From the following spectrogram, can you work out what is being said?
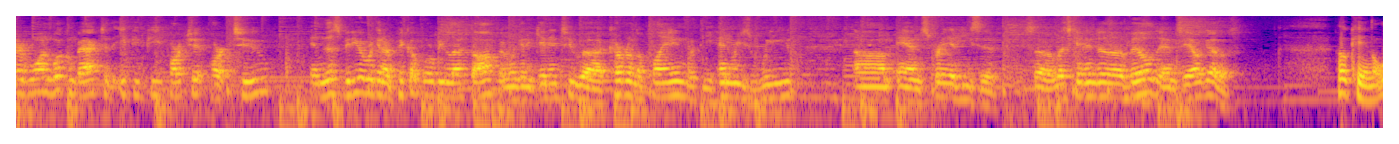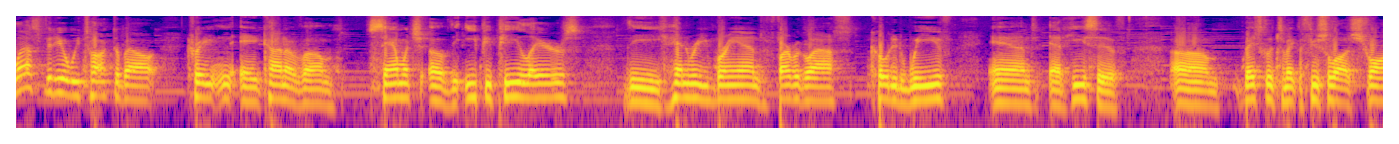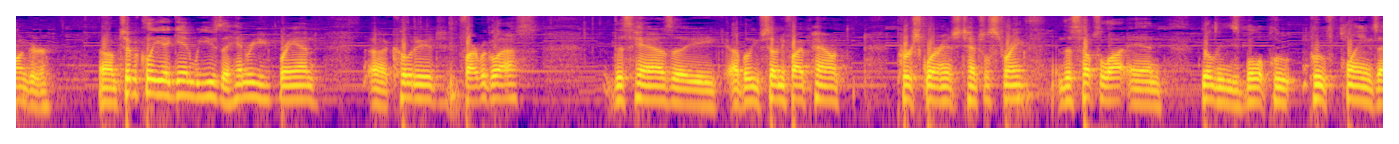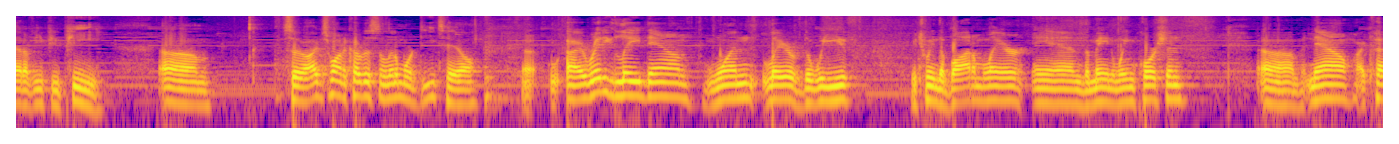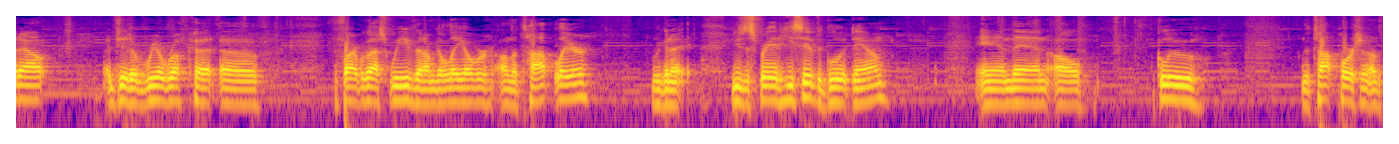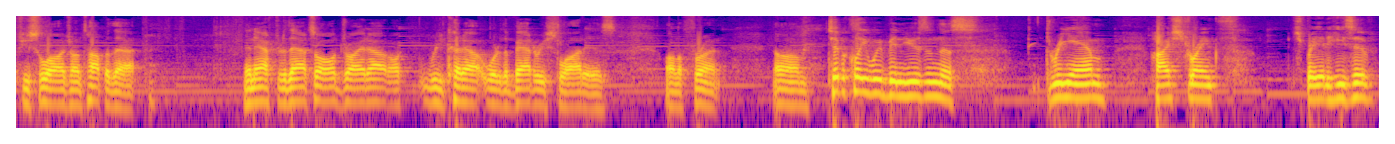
everyone, welcome back to the EPP Park Jet Part 2. In this video we're going to pick up where we left off and we're going to get into uh, covering the plane with the Henry's Weave um, and spray adhesive. So let's get into the build and see how it goes. Okay, in the last video we talked about creating a kind of um, sandwich of the EPP layers, the Henry brand fiberglass coated weave and adhesive, um, basically to make the fuselage stronger. Um, typically, again, we use the Henry brand uh, coated fiberglass. This has a, I believe, 75 pound per square inch tensile strength. And this helps a lot in building these bulletproof planes out of EPP. Um, so I just want to cover this in a little more detail. Uh, I already laid down one layer of the weave between the bottom layer and the main wing portion. Um, now I cut out, I did a real rough cut of the fiberglass weave that I'm going to lay over on the top layer. We're going to use the spray adhesive to glue it down and then I'll glue the top portion of the fuselage on top of that. And after that's all dried out, I'll recut out where the battery slot is on the front. Um, typically we've been using this 3M high strength spray adhesive.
